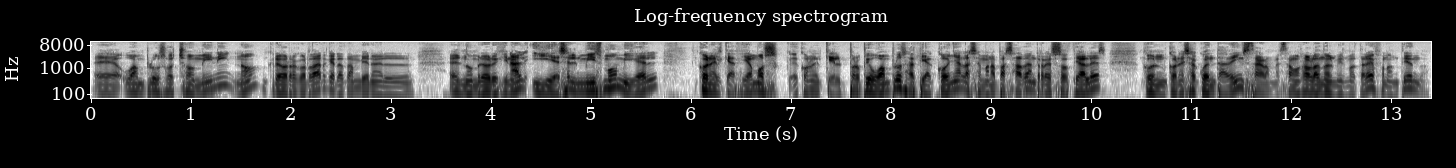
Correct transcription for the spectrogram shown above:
eh, OnePlus 8 Mini, ¿no? Creo recordar que era también el, el nombre original. Y es el mismo, Miguel, con el que hacíamos, eh, con el que el propio OnePlus hacía coña la semana pasada en redes sociales con, con esa cuenta de Instagram. Estamos hablando del mismo teléfono, entiendo.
